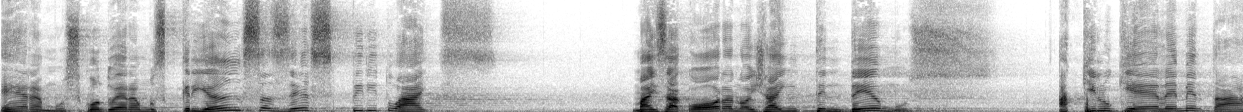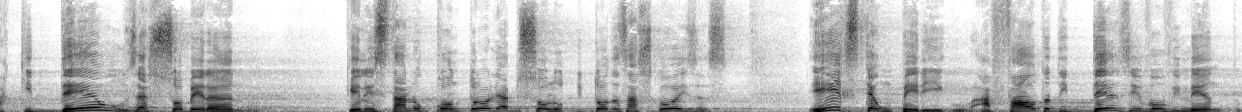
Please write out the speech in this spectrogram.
éramos quando éramos crianças espirituais mas agora nós já entendemos aquilo que é elementar, que Deus é soberano, que Ele está no controle absoluto de todas as coisas. Este é um perigo, a falta de desenvolvimento.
